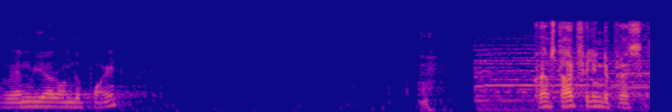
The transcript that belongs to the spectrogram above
when we are on the point. But I'm start feeling depressed, sir.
